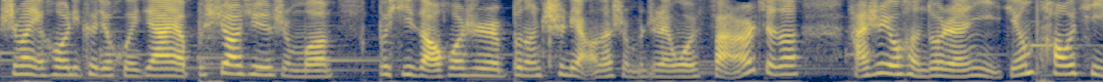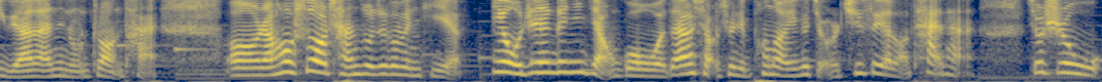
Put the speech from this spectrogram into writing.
生完以后立刻就回家呀，不需要去什么不洗澡或者是不能吃凉的什么之类。我反而觉得还是有很多人已经抛弃原来那种状态。嗯，然后说到缠足这个问题，因为我之前跟你讲过，我在小区里碰到一个九十七。七岁的老太太，就是我，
